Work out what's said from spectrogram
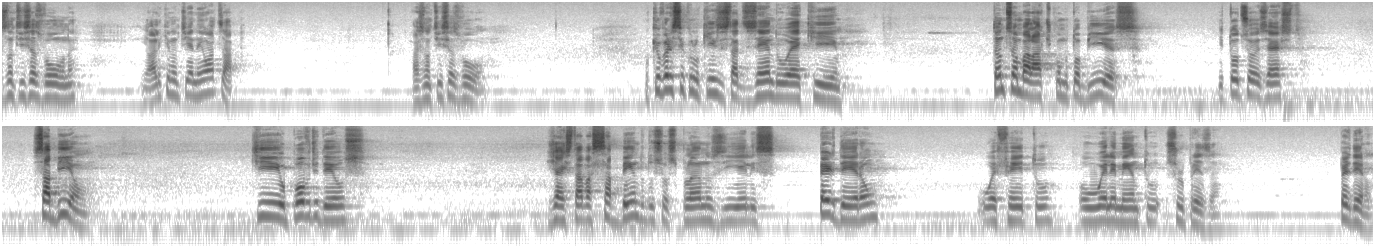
as notícias voam, né? E olha que não tinha nem WhatsApp. As notícias voam. O que o versículo 15 está dizendo é que tanto Sambalate como Tobias e todo o seu exército sabiam que o povo de Deus já estava sabendo dos seus planos e eles perderam o efeito ou o elemento surpresa. Perderam.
